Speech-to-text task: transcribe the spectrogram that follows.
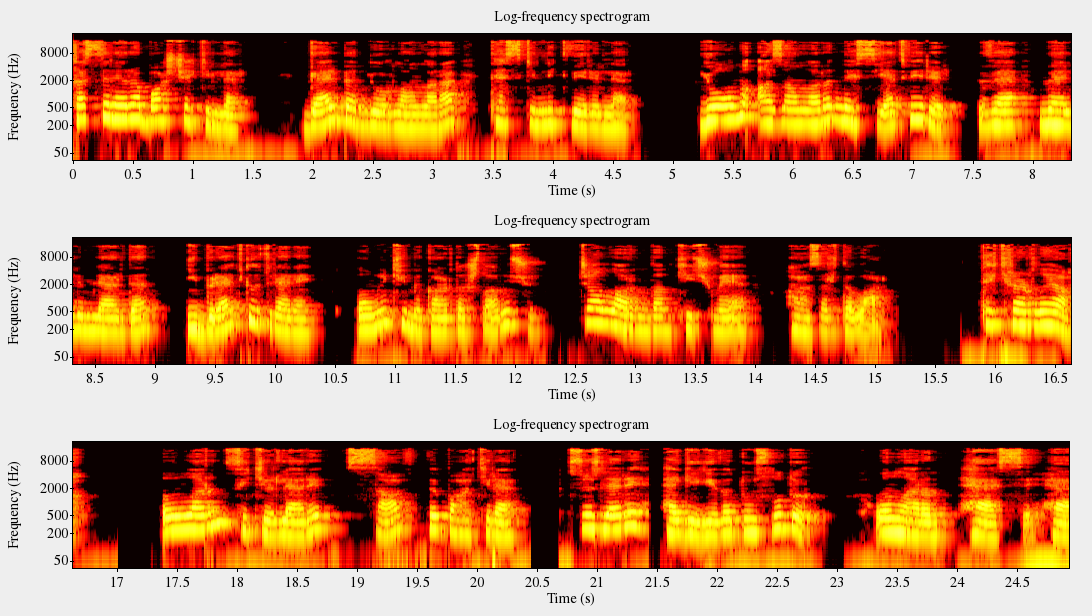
Xəstələrə baş çəkirlər. Qəlbən yorulanlara təskinlik verirlər. Yolunu azanlara nəsihət verir və müəllimlərdən ibrət götürərək onun kimi qardaşları üçün canlarından keçməyə hazırdılar. Təkrarlayaq. Onların fikirləri saf və bakirə, Sözləri həqiqi və duzludur. Onların həsi hə,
